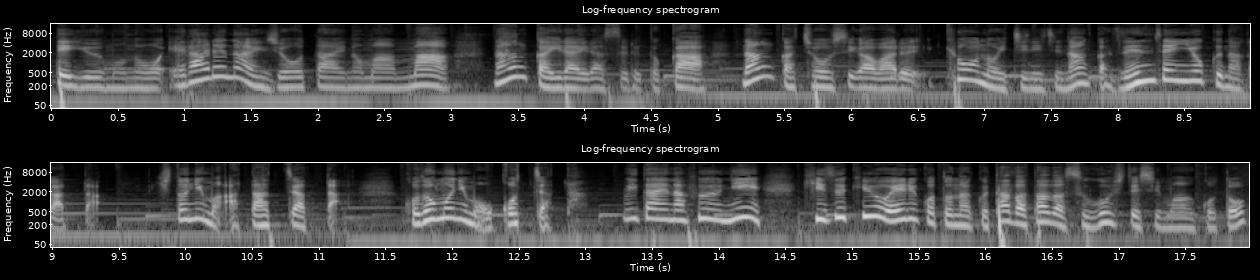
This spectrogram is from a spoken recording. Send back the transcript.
っていうものを得られない状態のまんまなんかイライラするとかなんか調子が悪い。今日の一日なんか全然良くなかった。人にも当たっちゃった。子供にも怒っちゃった。みたいな風に気づきを得ることなくただただ過ごしてしまうこと。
